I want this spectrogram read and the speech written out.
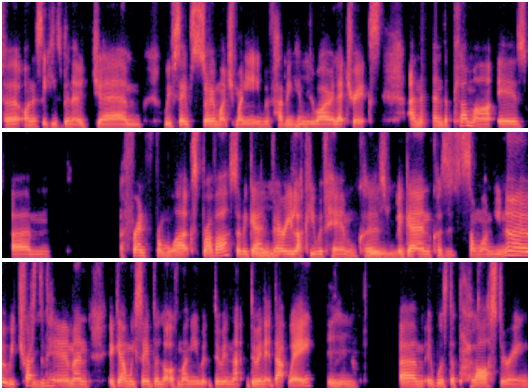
to honestly, he's been a gem. We've saved so much money with having mm. him do our electrics. And then the plumber is um, a friend from work's brother. So again, mm. very lucky with him because mm. again, because it's someone you know, we trusted mm. him, and again, we saved a lot of money with doing that, doing it that way. Um, it was the plastering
